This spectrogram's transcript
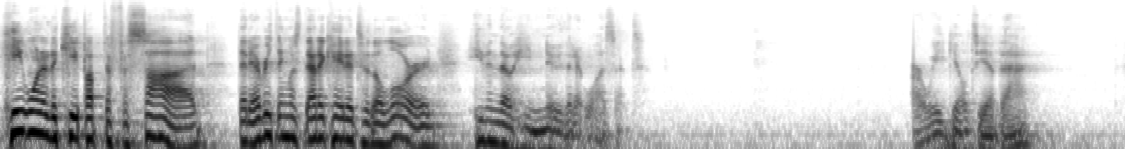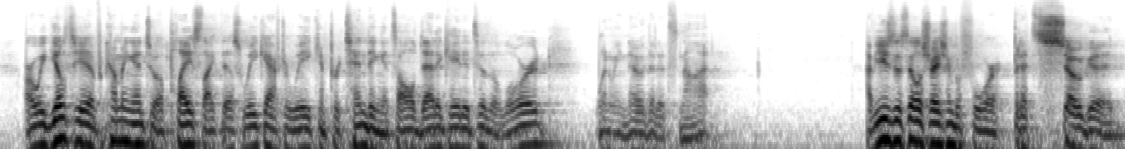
he wanted to keep up the facade that everything was dedicated to the Lord, even though he knew that it wasn't. Are we guilty of that? Are we guilty of coming into a place like this week after week and pretending it's all dedicated to the Lord when we know that it's not? I've used this illustration before, but it's so good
